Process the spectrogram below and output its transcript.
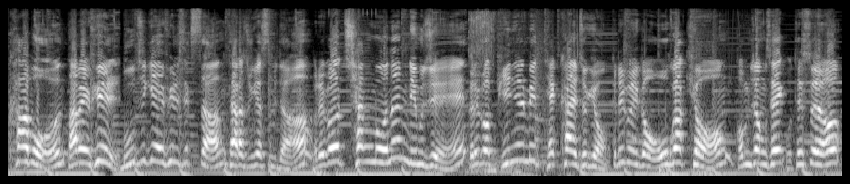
카본. 다음에 휠. 무지개 휠 색상 달아주겠습니다. 그리고 창문은 리무진. 그리고 비닐 및 decal 적용. 그리고 이거 오각형 검정색. 어, 됐어요.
